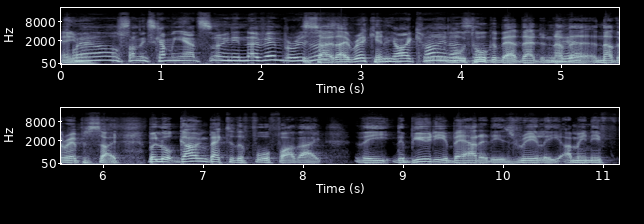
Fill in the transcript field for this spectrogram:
Anyway. Well, something's coming out soon in November, isn't So it? So they reckon. The Icona. We'll so- talk about that another Yeah. another episode. But look, going back to the four five eight, the the beauty about it is really, I mean, if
